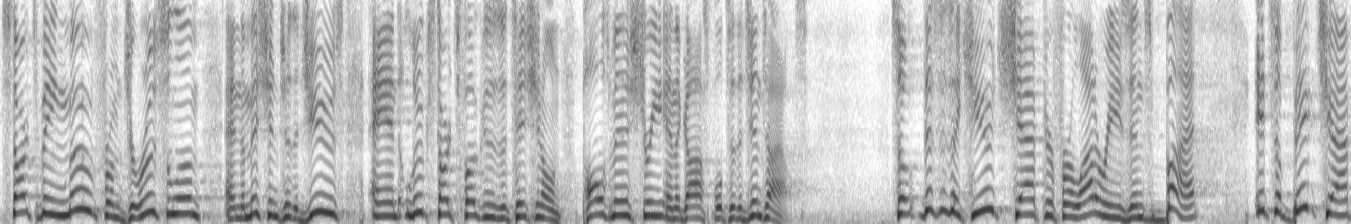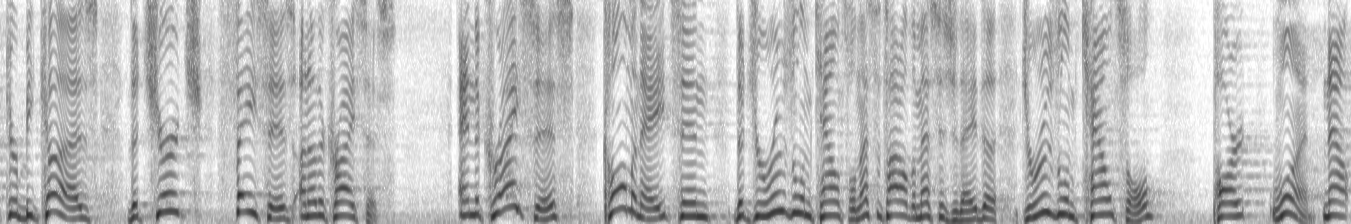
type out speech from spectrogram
starts being moved from Jerusalem and the mission to the Jews, and Luke starts focusing his attention on Paul's ministry and the gospel to the Gentiles. So, this is a huge chapter for a lot of reasons, but it's a big chapter because the church faces another crisis. And the crisis culminates in the Jerusalem Council. And that's the title of the message today the Jerusalem Council, part one. Now,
